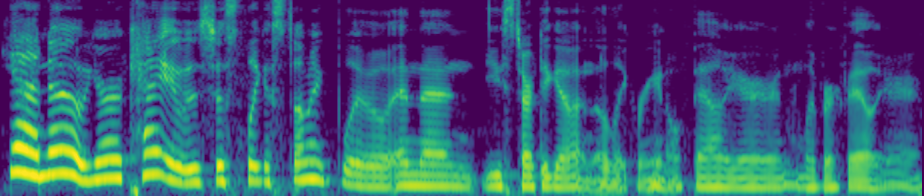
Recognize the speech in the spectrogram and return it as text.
yeah, no, you're okay. It was just like a stomach flu, and then you start to go into like renal failure and liver failure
